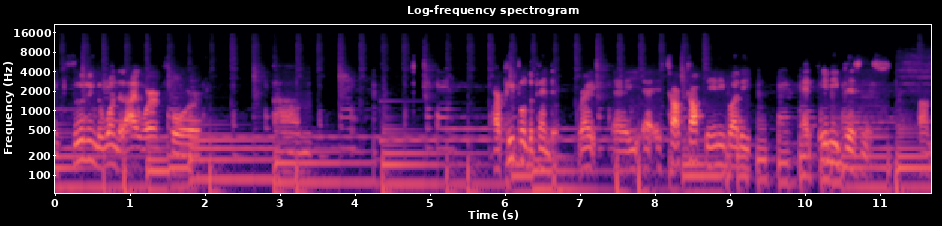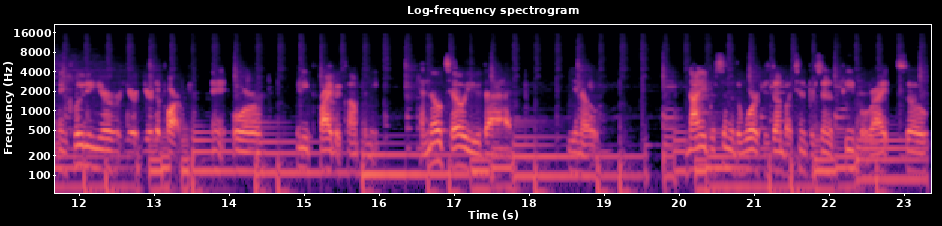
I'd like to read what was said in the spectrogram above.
including the one that i work for um, are people dependent right? Uh, uh, talk talk to anybody at any business um, including your, your your department eh, or any private company and they'll tell you that you know 90% of the work is done by 10% of the people right? So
